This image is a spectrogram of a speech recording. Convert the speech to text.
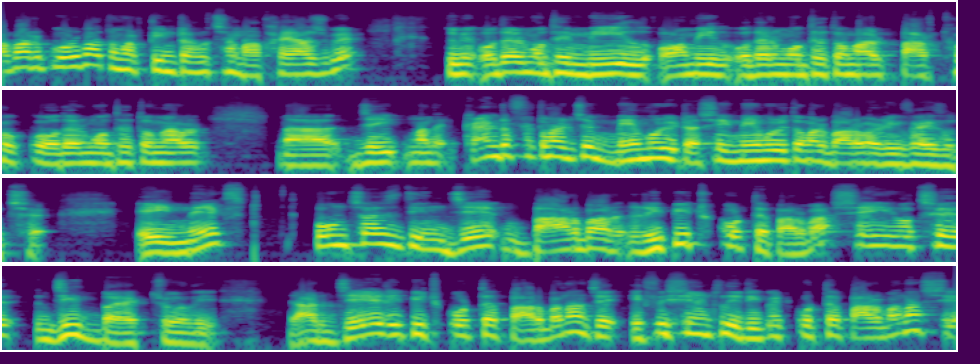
আবার পড়বা তোমার তিনটা হচ্ছে মাথায় আসবে। তুমি ওদের মধ্যে মিল অমিল ওদের মধ্যে তোমার পার্থক্য ওদের মধ্যে তোমার যেই মানে কাইন্ড অফ তোমার যে মেমোরিটা সেই মেমোরি তোমার বারবার রিভাইজ হচ্ছে। এই নেক্সট পঞ্চাশ দিন যে বারবার রিপিট করতে পারবা সেই হচ্ছে জিতবা অ্যাকচুয়ালি আর যে রিপিট করতে পারবা না যে এফিসিয়েন্টলি রিপিট করতে পারবা না সে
